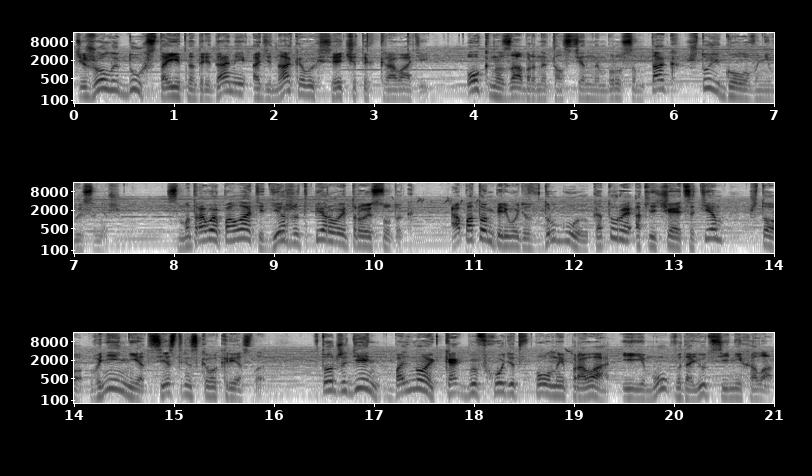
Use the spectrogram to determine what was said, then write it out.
Тяжелый дух стоит над рядами одинаковых сетчатых кроватей. Окна забраны толстенным брусом так, что и голову не высунешь. Смотровой палате держат первые трое суток, а потом переводят в другую, которая отличается тем, что в ней нет сестринского кресла. В тот же день больной как бы входит в полные права, и ему выдают синий халат.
